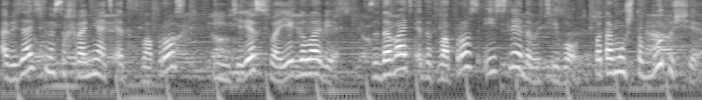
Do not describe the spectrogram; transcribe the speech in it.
обязательно сохранять этот вопрос и интерес в своей голове, задавать этот вопрос и исследовать его, потому что будущее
